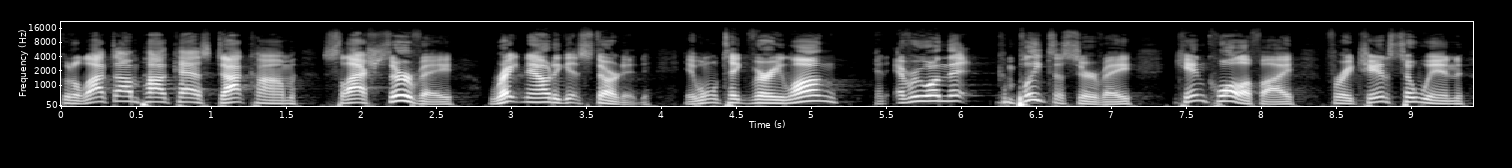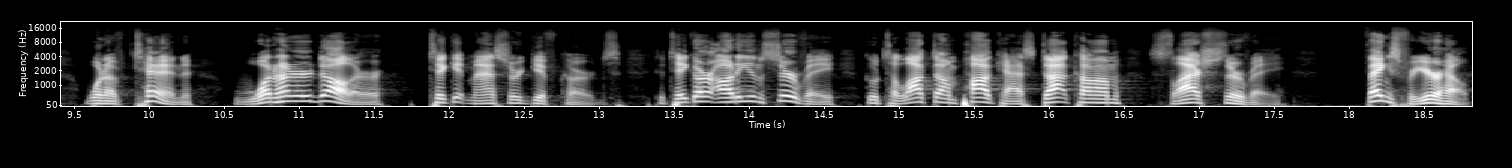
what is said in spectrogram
Go to lockedonpodcast.com slash survey right now to get started. It won't take very long and everyone that completes a survey can qualify for a chance to win one of 10 $100 Ticketmaster gift cards. To take our audience survey, go to lockedonpodcast.com slash survey. Thanks for your help.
